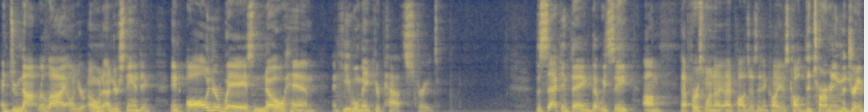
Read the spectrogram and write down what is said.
and do not rely on your own understanding. In all your ways, know him, and he will make your path straight. The second thing that we see, um, that first one, I, I apologize, I didn't call you, it's called determining the dream.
